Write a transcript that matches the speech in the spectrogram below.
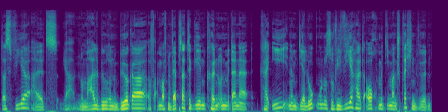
dass wir als ja, normale Bürgerinnen und Bürger auf einmal auf eine Webseite gehen können und mit einer KI in einem Dialogmodus, so wie wir halt auch mit jemandem sprechen würden,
